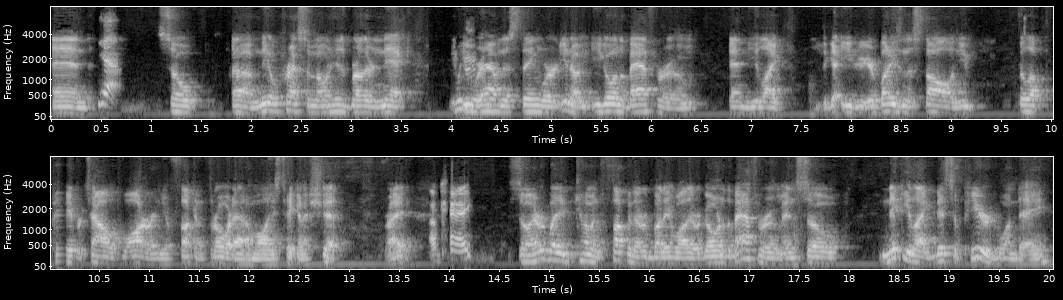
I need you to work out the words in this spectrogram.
and Yeah. So um, Neil Pressimone, his brother Nick, we Mhm. were having this thing where you know you go in the bathroom and you like you get you, your buddy's in the stall and you fill up the paper towel with water and you fucking throw it at him while he's taking a shit, right? Okay. So everybody would come and fuck with everybody while they were going to the bathroom, and so Nikki like disappeared one day,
